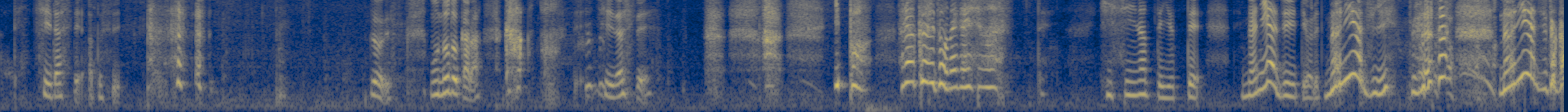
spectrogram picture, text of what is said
って血出して私 そうですもう喉からカッって血出して「一本フランクフルトお願いします」って必死になって言って「何味?」って言われて「何味? 」何味とか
